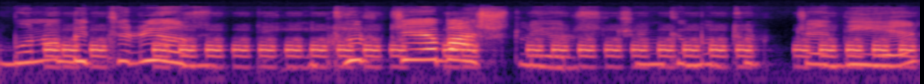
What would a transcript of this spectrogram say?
bunu bitiriyoruz. Türkçe'ye başlıyoruz. Çünkü bu Türkçe değil.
